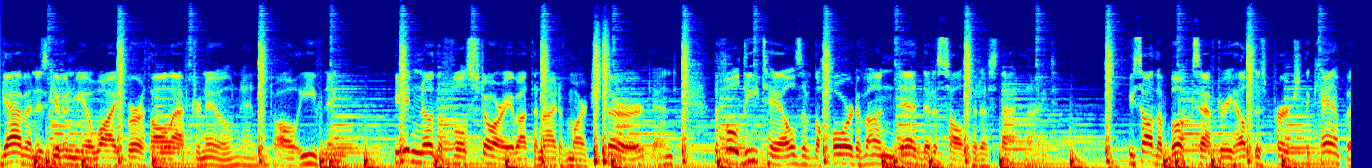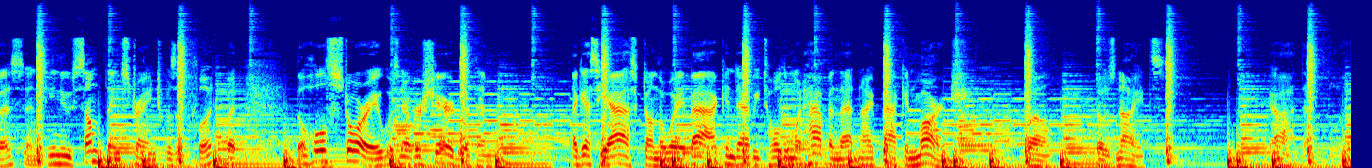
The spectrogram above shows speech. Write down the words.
Gavin has given me a wide berth all afternoon and all evening. He didn't know the full story about the night of March 3rd and the full details of the horde of undead that assaulted us that night. He saw the books after he helped us purge the campus, and he knew something strange was afoot, but the whole story was never shared with him. I guess he asked on the way back, and Abby told him what happened that night back in March. Well, those nights. God, that blew.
